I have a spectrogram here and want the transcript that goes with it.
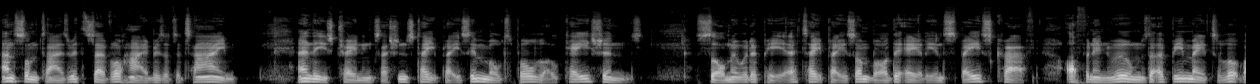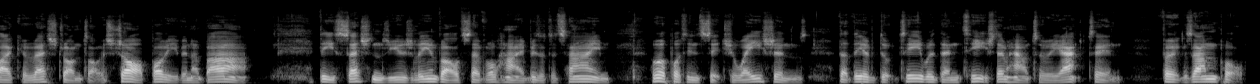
and sometimes with several hybrids at a time. And these training sessions take place in multiple locations. Some, it would appear, take place on board the alien spacecraft, often in rooms that have been made to look like a restaurant or a shop or even a bar. These sessions usually involve several hybrids at a time, who are put in situations that the abductee would then teach them how to react in. For example,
